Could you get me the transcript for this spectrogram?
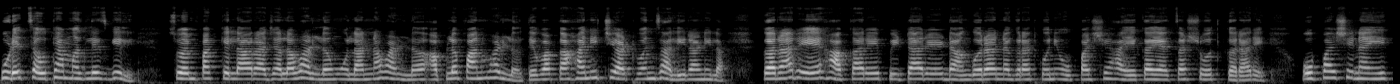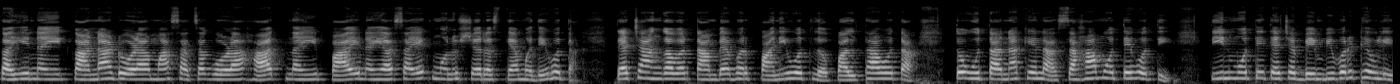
पुढे चौथ्या मजलेच गेली. स्वयंपाक केला राजाला वाढलं मुलांना वाढलं आपलं पान वाढलं. तेव्हा कहाणीची आठवण झाली राणीला. करा रे हाका रे पिटा रे डांगोरा नगरात कोणी उपाशी आहे का याचा शोध करा रे उपाशी नाही काही नाही काना डोळा मासाचा गोळा हात नाही पाय नाही असा एक मनुष्य रस्त्यामध्ये होता. त्याच्या अंगावर तांब्याभर पाणी ओतलं पालथा होता. तो उताना केला सहा मोते होती. तीन मोते त्याच्या बेंबीवर ठेवली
